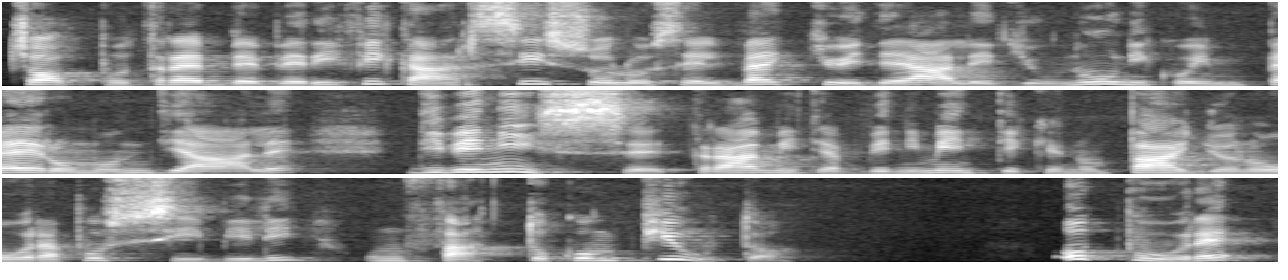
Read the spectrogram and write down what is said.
Ciò potrebbe verificarsi solo se il vecchio ideale di un unico impero mondiale divenisse, tramite avvenimenti che non paiono ora possibili, un fatto compiuto oppure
